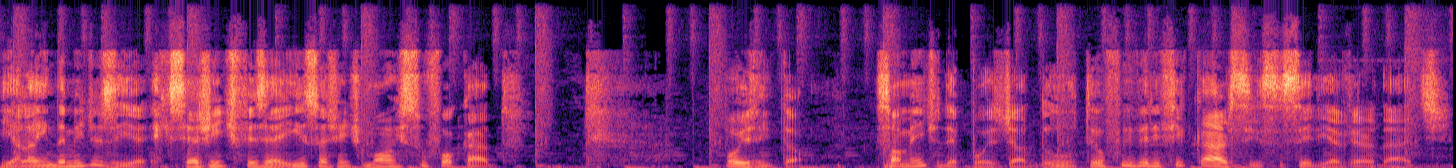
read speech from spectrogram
E ela ainda me dizia: é que se a gente fizer isso, a gente morre sufocado. Pois então, somente depois de adulto eu fui verificar se isso seria verdade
